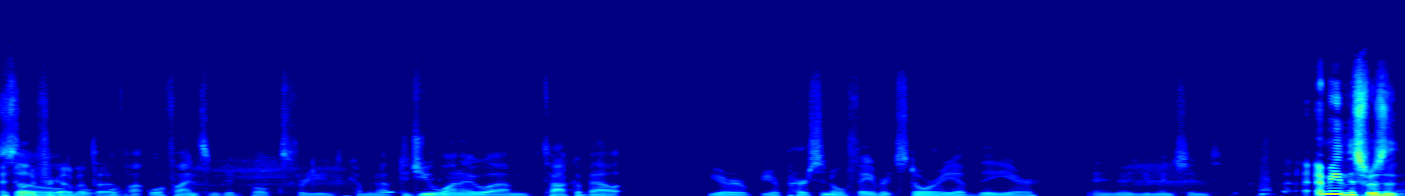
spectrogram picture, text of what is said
I totally forgot about we'll- that. We'll, fi- we'll find some good folks for you coming up. Did you want to um, talk about your your personal favorite story of the year? I know you mentioned. I mean, this was. a-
